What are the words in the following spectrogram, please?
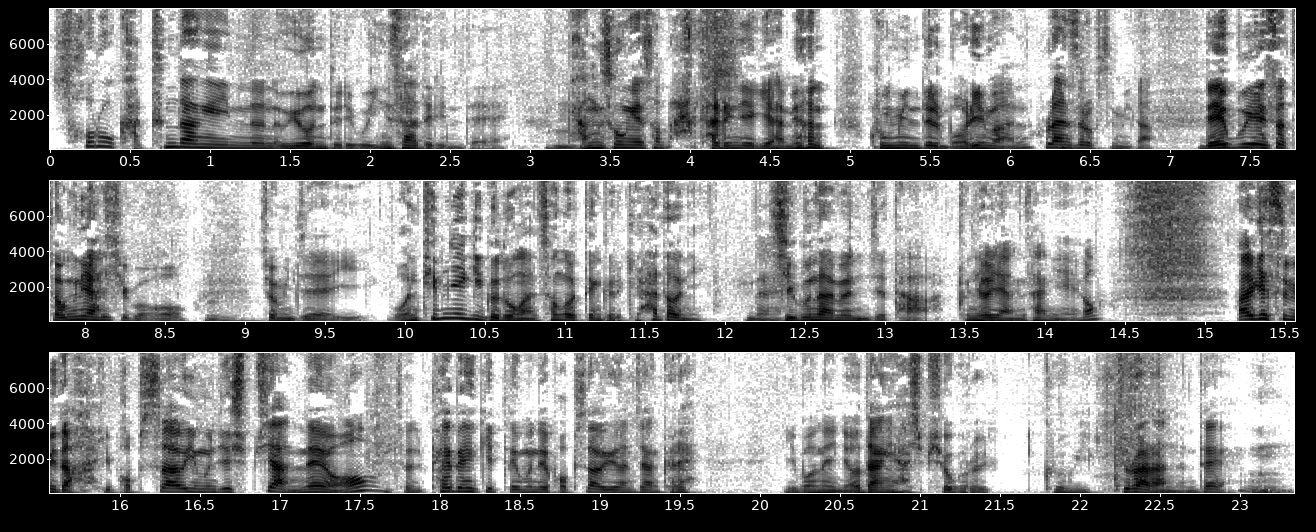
서로 같은 당에 있는 의원들이고 인사들인데 음. 방송에서 막 다른 얘기하면 국민들 머리만 혼란스럽습니다. 음. 내부에서 정리하시고 음. 좀 이제 이 원팀 얘기 그동안 선거 땐 그렇게 하더니 네. 지고 나면 이제 다 분열 양상이에요. 알겠습니다. 이 법사위 문제 쉽지 않네요. 전 패배했기 때문에 법사위원장 그래 이번엔 여당이 하십시오. 그럴 그럴 줄 알았는데 음.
